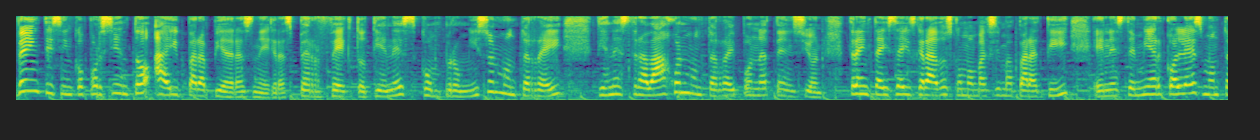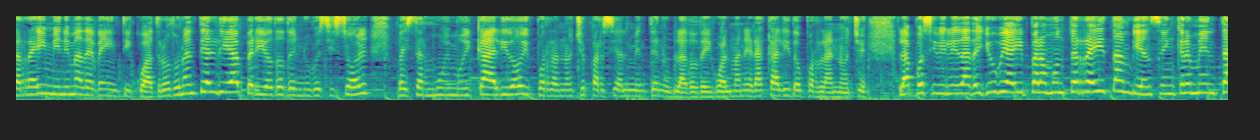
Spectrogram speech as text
25% ahí para Piedras Negras. Perfecto, tienes compromiso en Monterrey, tienes trabajo en Monterrey, pon atención. 36 grados como máxima para ti en este miércoles, Monterrey mínima de 24. Durante el día periodo de nubes y sol va a estar muy muy cálido y por la noche parcialmente nublado. De igual manera cálido por la noche. La posibilidad de lluvia ahí para Monterrey también se incrementa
